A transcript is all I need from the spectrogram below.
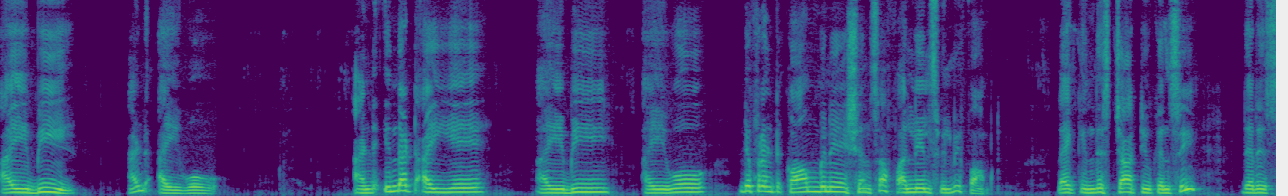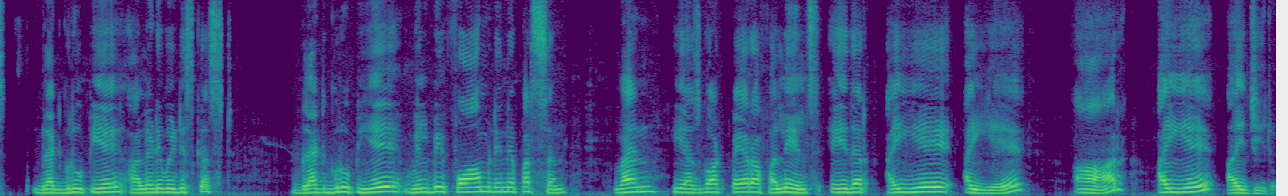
IB and IO and in that IA, IB, IO different combinations of alleles will be formed. Like in this chart you can see there is blood group A already we discussed. Blood group A will be formed in a person when he has got pair of alleles either IA, IA or IA, I0.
